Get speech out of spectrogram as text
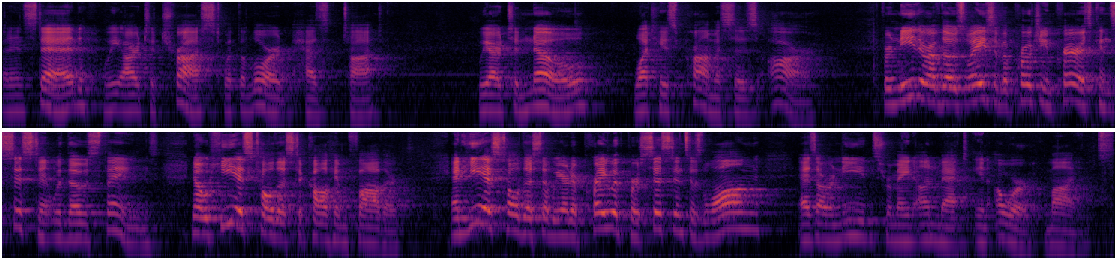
But instead, we are to trust what the Lord has taught. We are to know what His promises are for neither of those ways of approaching prayer is consistent with those things. No, He has told us to call Him Father. And He has told us that we are to pray with persistence as long as our needs remain unmet in our minds.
